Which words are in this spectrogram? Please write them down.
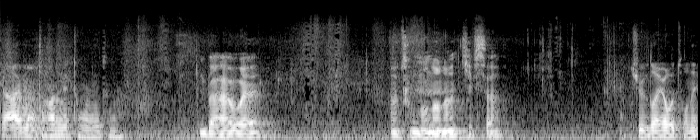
Carrément, t'as ramené ton lit, toi. Bah ouais. Enfin, tout le monde en Inde kiffe ça. Tu voudrais y retourner?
